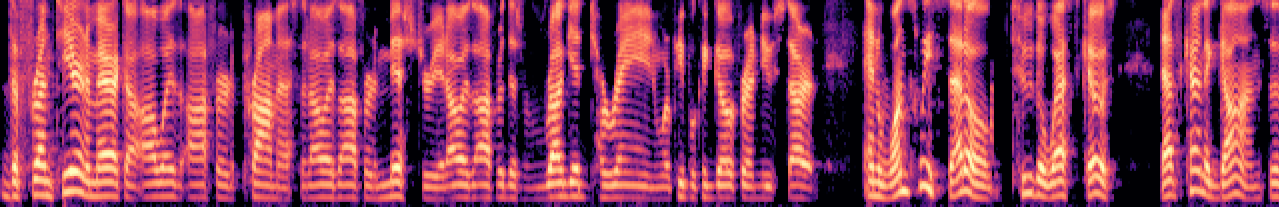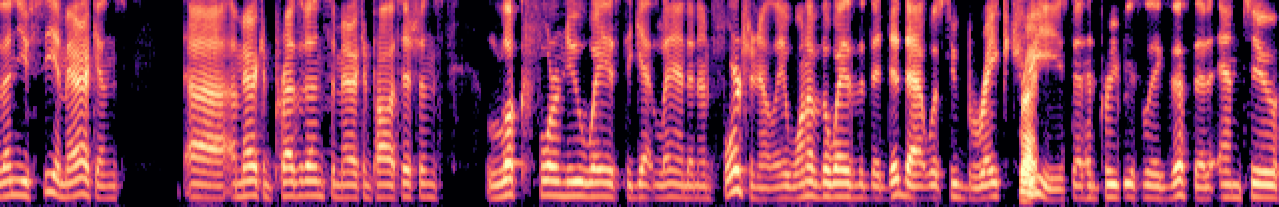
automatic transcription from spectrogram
the frontier in America always offered promise. It always offered mystery. It always offered this rugged terrain where people could go for a new start. And once we settle to the West Coast, that's kind of gone. So then you see Americans, uh, American presidents, American politicians look for new ways to get land. And unfortunately, one of the ways that they did that was to break treaties right. that had previously existed and to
